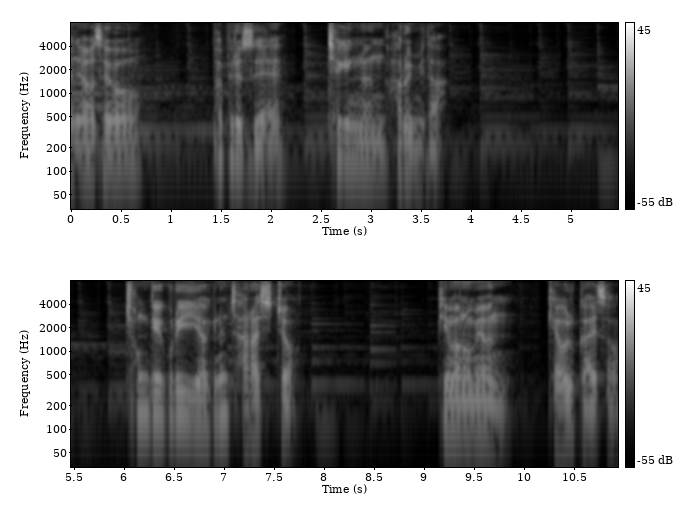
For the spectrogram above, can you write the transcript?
안녕하세요. 파피루스의 책 읽는 하루입니다. 청개구리 이야기는 잘 아시죠? 비만 오면 개울가에서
